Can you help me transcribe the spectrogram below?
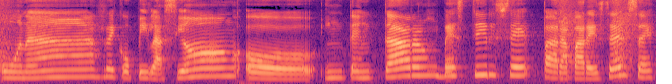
una recopilación o intentaron vestirse para parecerse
